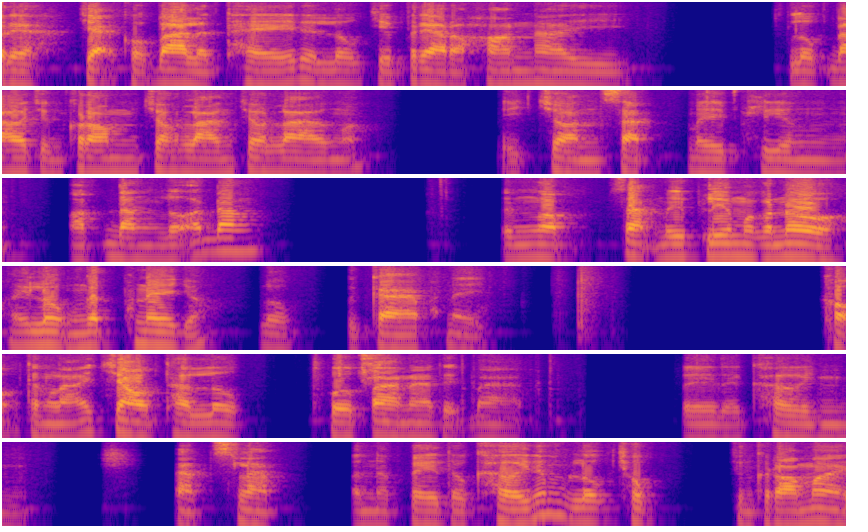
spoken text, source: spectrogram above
ព្រះចក្របាលថេដែលលោកជាព្រះរហន្តហើយលោកដើរចង្ក្រមចុះឡើងចុះឡើងឯចន់សัตว์មេភ្លៀងអត់ដឹងលោកអត់ដឹងទៅងាប់សัตว์មេភ្លៀងមកកណោហើយលោកងឹតភ្នែកលោកពិការភ្នែកខកទាំងឡាយចោទថាលោកធ្វើបាណាតិបាតពេលដែលឃើញសัตว์ស្លាប់ប៉ុន្តែពេលទៅឃើញហ្នឹងលោកឈប់ចង្ក្រមហើយ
